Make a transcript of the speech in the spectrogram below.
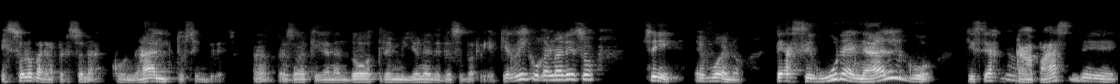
es solo para personas con altos ingresos, ¿ah? personas que ganan 2, 3 millones de pesos por arriba. Qué rico ganar eso, sí, es bueno. ¿Te asegura en algo que seas capaz de,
